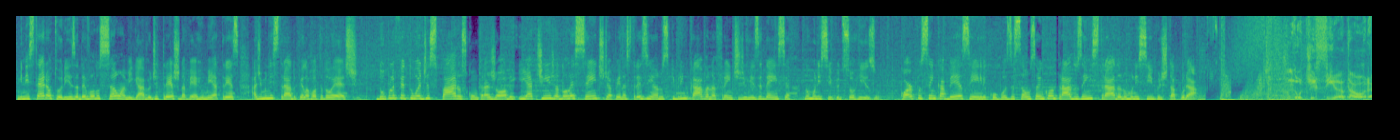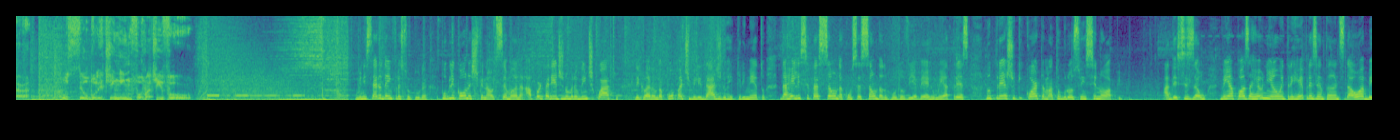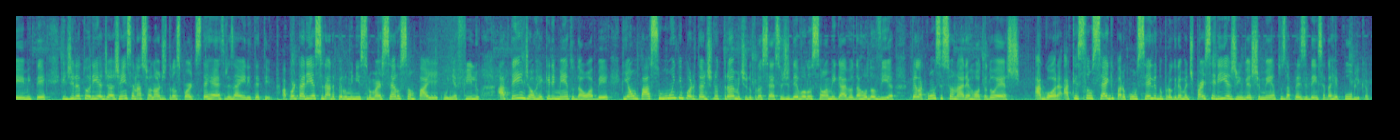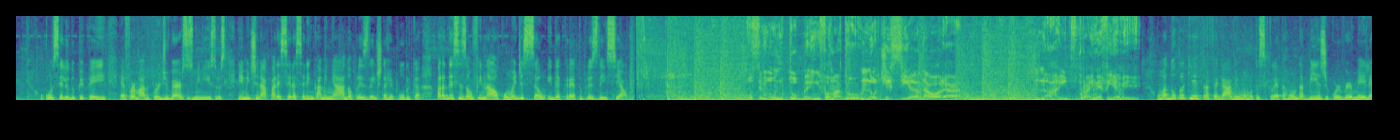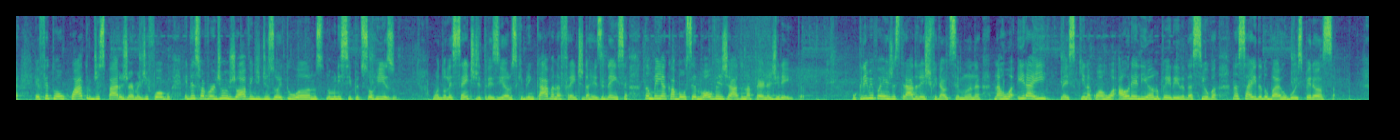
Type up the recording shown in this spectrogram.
Ministério autoriza devolução amigável de trecho da BR-163 administrado pela Rota do Oeste. Dupla efetua disparos contra jovem e atinge adolescente de apenas 13 anos que brincava na frente de residência no município de Sorriso. Corpos sem cabeça e em decomposição são encontrados em estrada no município de Itapurá. Notícia da hora. O seu boletim informativo. O Ministério da Infraestrutura publicou neste final de semana a portaria de número 24, declarando a compatibilidade do requerimento da relicitação da concessão da rodovia BR-163 no trecho que corta Mato Grosso em Sinop. A decisão vem após a reunião entre representantes da OABMT e diretoria de Agência Nacional de Transportes Terrestres, a NTT. A portaria assinada pelo ministro Marcelo Sampaio Cunha Filho atende ao requerimento da OAB e é um passo muito importante no trâmite do processo de devolução amigável da rodovia pela concessionária Rota do Oeste. Agora, a questão segue para o Conselho do Programa de Parcerias de Investimentos da Presidência da República. O Conselho do PPI é formado por diversos ministros e emitirá parecer a ser encaminhado ao presidente da República para decisão final com edição e decreto presidencial. Você muito bem informado. Notícia da hora. Na Hits Prime FM. Uma dupla que trafegava em uma motocicleta Honda Bis de cor vermelha efetuou quatro disparos de arma de fogo em desfavor de um jovem de 18 anos no município de Sorriso. Um adolescente de 13 anos que brincava na frente da residência também acabou sendo alvejado na perna direita. O crime foi registrado neste final de semana na rua Iraí, na esquina com a rua Aureliano Pereira da Silva, na saída do bairro Boa Esperança.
